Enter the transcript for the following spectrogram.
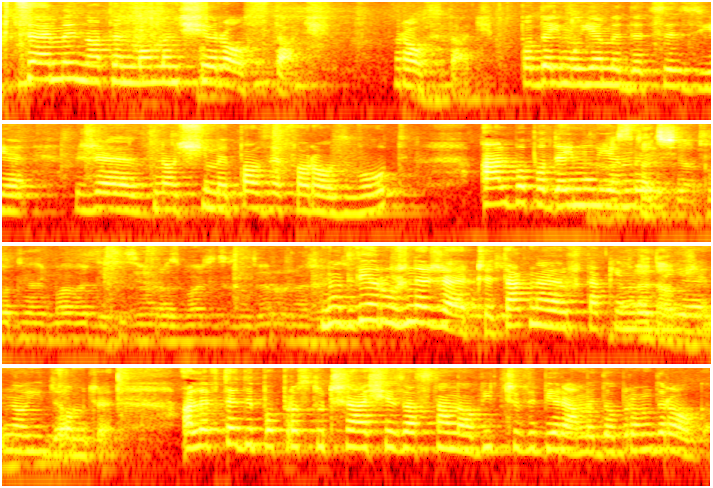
chcemy na ten moment się rozstać. Rozstać. Podejmujemy decyzję, że wnosimy pozew o rozwód albo podejmujemy... Rozstać się, a podejmować decyzję o rozwodzie to są dwie różne rzeczy. No dwie różne rzeczy, tak? No ja już takie no, mówię, no i dobrze. Ale wtedy po prostu trzeba się zastanowić, czy wybieramy dobrą drogę.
